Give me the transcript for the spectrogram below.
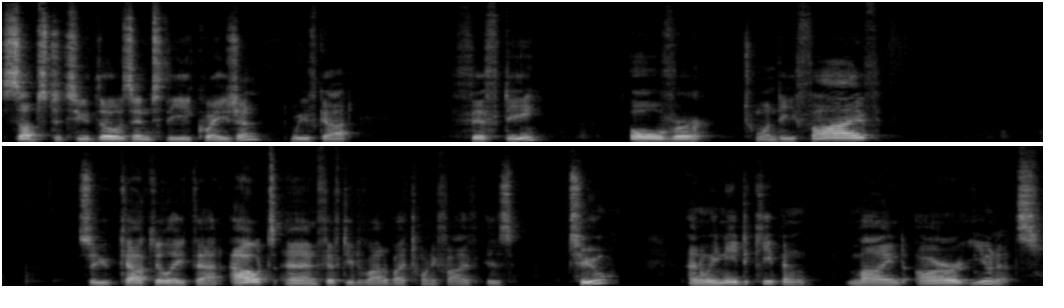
substitute those into the equation. We've got 50 over 25. So you calculate that out, and 50 divided by 25 is 2. And we need to keep in mind our units.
